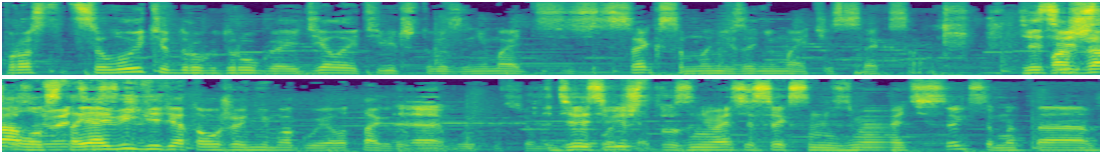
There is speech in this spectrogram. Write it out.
просто целуйте друг друга и делайте вид, что вы занимаетесь сексом, но не занимайтесь сексом. Делайте вид, Пожалуйста, я занимаетесь- видеть это уже не могу, я вот так Э, думаю, будет Делайте вид, что вы занимаетесь сексом, не занимаетесь сексом, это...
